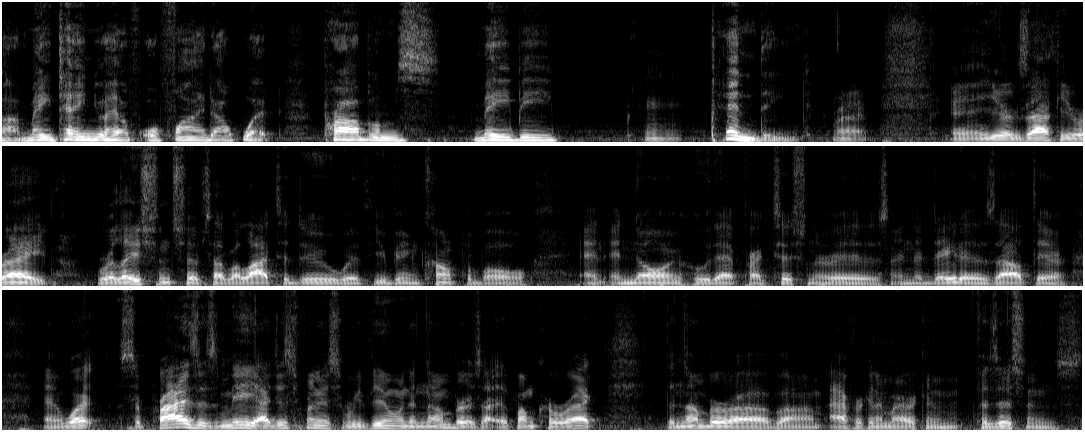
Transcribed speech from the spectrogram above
uh, maintain your health or find out what problems may be pending. Right. And you're exactly right. Relationships have a lot to do with you being comfortable and, and knowing who that practitioner is. And the data is out there. And what surprises me, I just finished reviewing the numbers. If I'm correct, the number of um, African American physicians,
